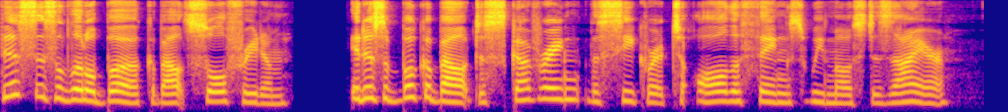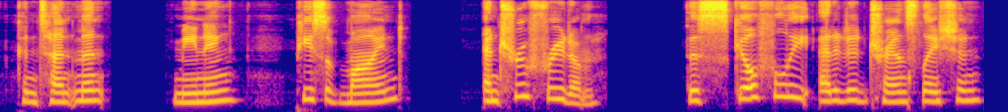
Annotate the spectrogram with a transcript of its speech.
This is a little book about soul freedom. It is a book about discovering the secret to all the things we most desire contentment, meaning, peace of mind, and true freedom. This skillfully edited translation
